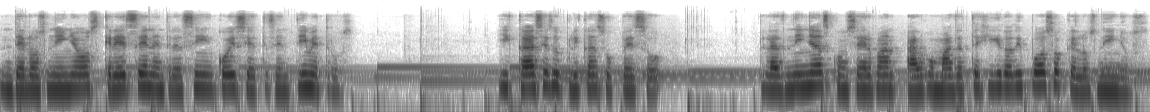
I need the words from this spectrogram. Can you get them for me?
de los niños crecen entre 5 y 7 centímetros y casi duplican su peso. Las niñas conservan algo más de tejido adiposo que los niños.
